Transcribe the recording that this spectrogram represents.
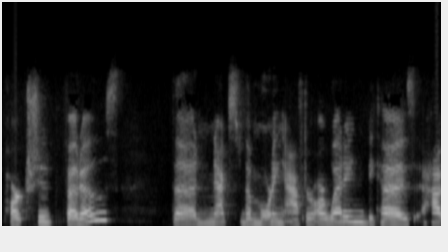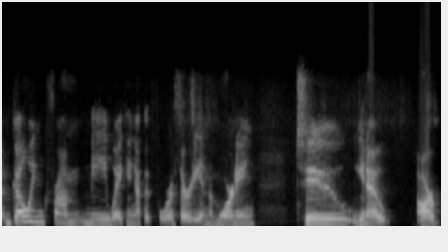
park shoot photos the next the morning after our wedding because going from me waking up at 4:30 in the morning to you know our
